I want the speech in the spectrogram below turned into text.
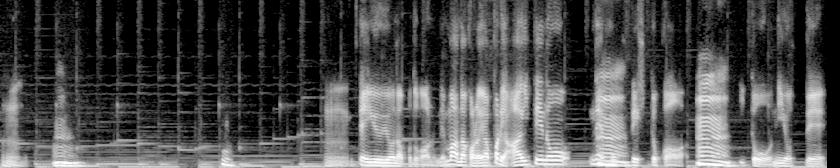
うん。うん。うん。っていうようなことがあるんで、まあだからやっぱり相手のね、うん目的とかうん。意図によって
